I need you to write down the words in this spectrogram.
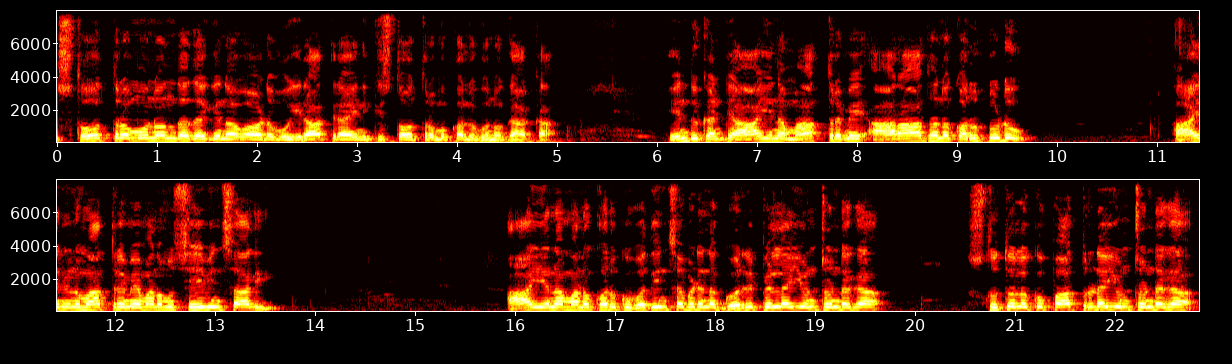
స్తోత్రము నొందదగిన వాడువు. ఈ రాత్రి ఆయనకి స్తోత్రము కలుగును గాక. ఎందుకంటే ఆయన మాత్రమే ఆరాధన కర్హుడు ఆయనను మాత్రమే మనము సేవించాలి. ఆయన మన కొరకు వధించబడిన గొర్రెపిల్లై ఉంటుండగా స్థుతులకు పాత్రుడై ఉంటుండగా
